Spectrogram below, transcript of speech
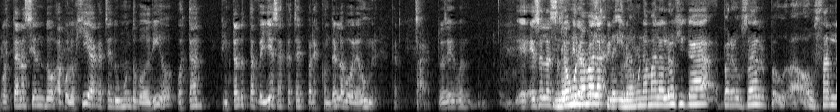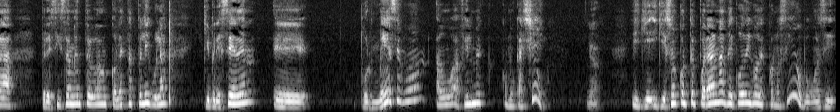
o están haciendo apología, ¿cachai? De un mundo podrido, o están pintando estas bellezas, ¿cachai? Para esconder la podredumbre, ¿cachai? Entonces, bueno, e- esa es la No es una mala, y no es una mala lógica para usar pa- a usarla precisamente con estas películas que preceden eh, por meses weón, a, a filmes como Caché. Y que, y que son contemporáneas de código desconocido pues. Si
